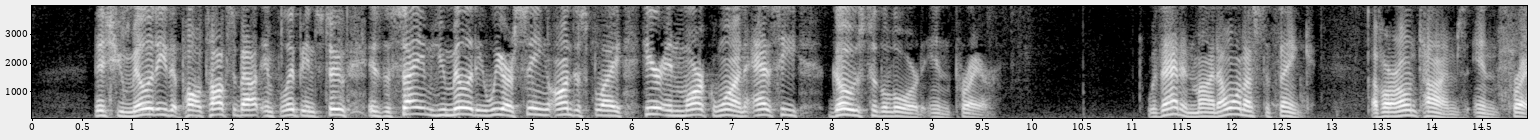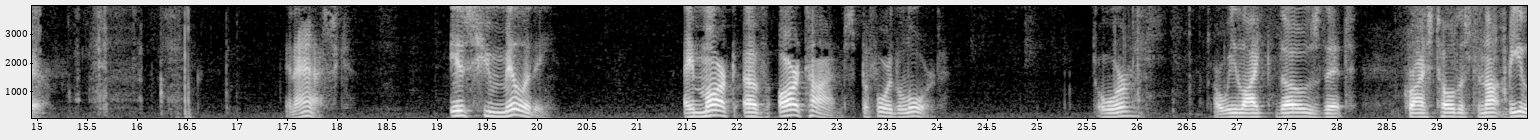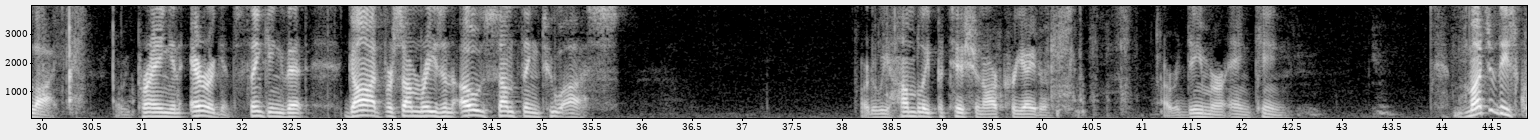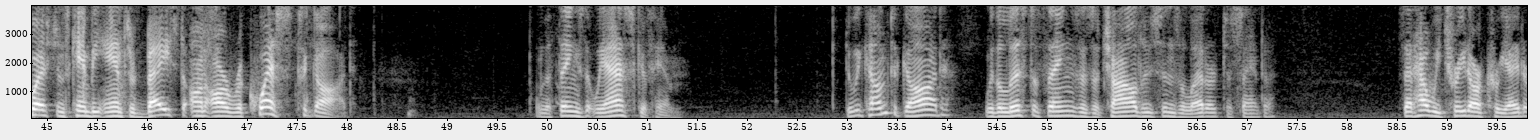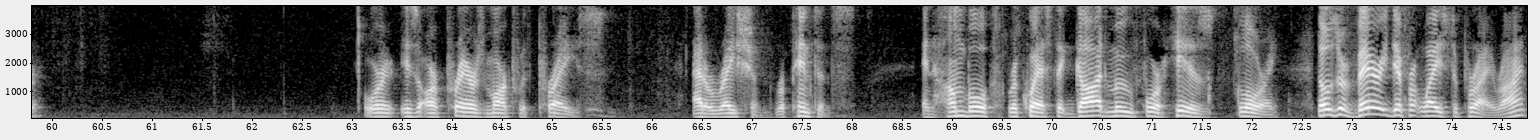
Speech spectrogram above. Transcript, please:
This humility that Paul talks about in Philippians 2 is the same humility we are seeing on display here in Mark 1 as he goes to the Lord in prayer. With that in mind, I want us to think of our own times in prayer and ask Is humility a mark of our times before the Lord? Or are we like those that Christ told us to not be like? Are we praying in arrogance, thinking that God, for some reason, owes something to us? Or do we humbly petition our Creator, our Redeemer and King? Much of these questions can be answered based on our request to God, and the things that we ask of Him. Do we come to God with a list of things as a child who sends a letter to Santa? Is that how we treat our Creator? Or is our prayers marked with praise, adoration, repentance, and humble request that God move for His glory? Those are very different ways to pray, right?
